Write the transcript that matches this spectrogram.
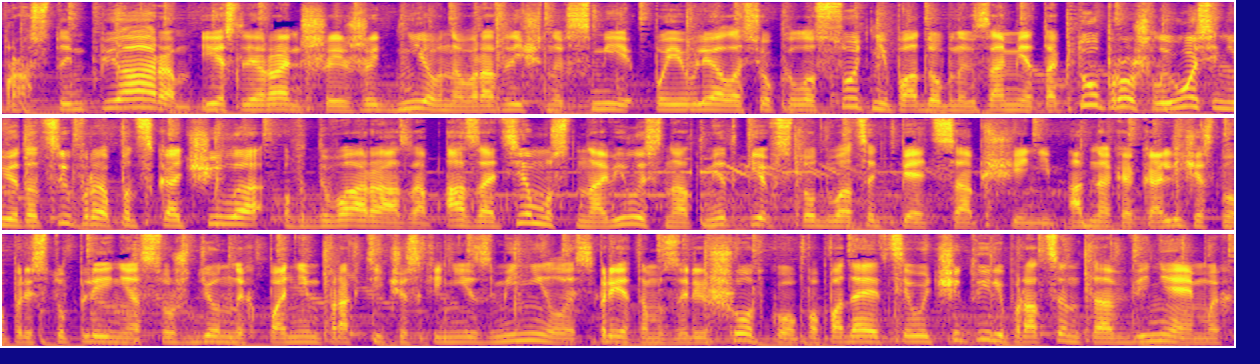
простым пиаром. Если раньше ежедневно в различных СМИ появлялось около сотни подобных заметок, то прошлой осенью эта цифра подскочила в два раза, а затем установилась на отметке в 125 сообщений. Однако количество количество преступлений, осужденных по ним, практически не изменилось. При этом за решетку попадает всего 4% обвиняемых,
